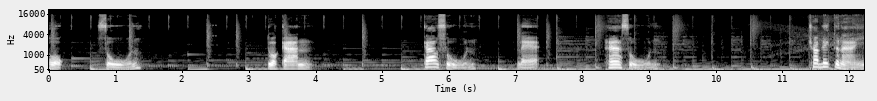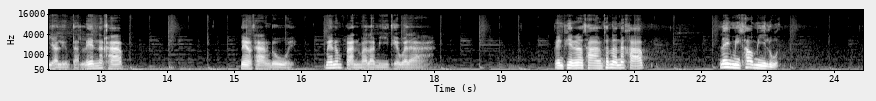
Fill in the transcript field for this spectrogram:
6 0 ตัวกัน 90 และ 50 ชอบเลขตัวไหนอย่าลืมตัดเล่นนะครับ แนวทางโดยแม่น้ำปั่นบารมีเทวดา เป็นเพียงแนวทางเท่านั้นนะครับ เลขมีเข้ามีหลุด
